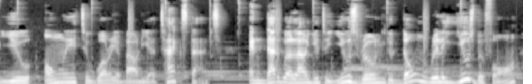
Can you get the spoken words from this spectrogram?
you only to worry about the attack stats and that will allow you to use rune you don't really use before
